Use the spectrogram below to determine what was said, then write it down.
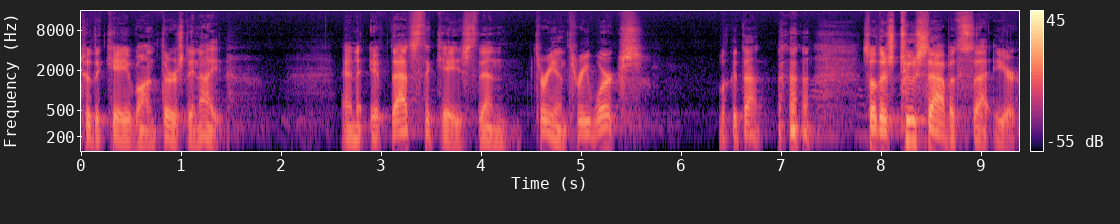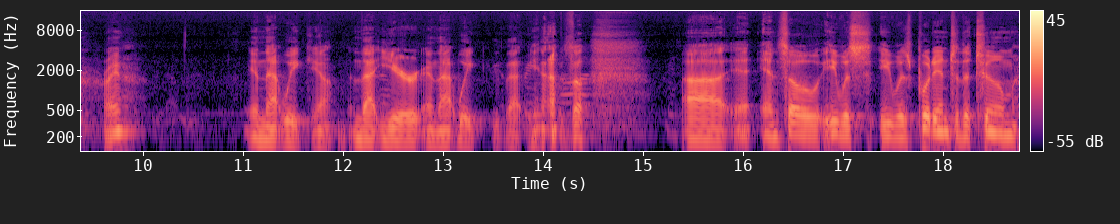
to the cave on Thursday night. And if that's the case, then three and three works. Look at that. so there's two Sabbaths that year, right? In that week, yeah, in that year, in that week, that you know. So, uh, and, and, so he was he was put into the tomb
